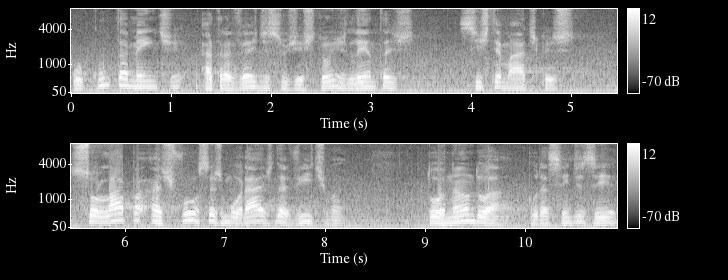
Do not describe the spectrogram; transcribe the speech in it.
ocultamente, através de sugestões lentas, sistemáticas, solapa as forças morais da vítima, tornando-a, por assim dizer,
